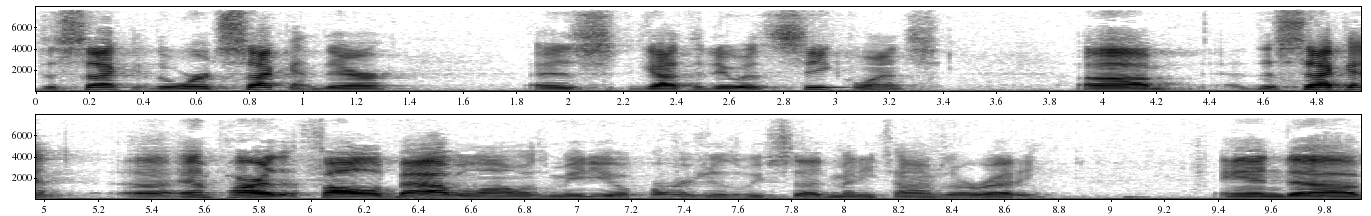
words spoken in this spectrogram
the second, the word second there, has got to do with sequence. Um, the second uh, empire that followed Babylon was Medo-Persia, as we've said many times already. And uh,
